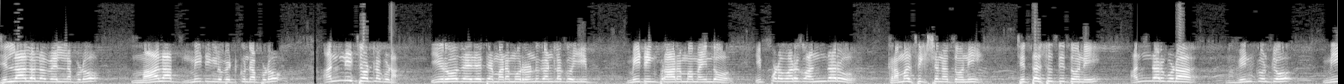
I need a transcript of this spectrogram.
జిల్లాలలో వెళ్ళినప్పుడు మాలా మీటింగ్లు పెట్టుకున్నప్పుడు అన్ని చోట్ల కూడా ఈ రోజు ఏదైతే మనము రెండు గంటలకు ఈ మీటింగ్ ప్రారంభమైందో ఇప్పటి వరకు అందరూ క్రమశిక్షణతోని చిత్తశుద్ధితోని అందరు కూడా వినుకుంటూ మీ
